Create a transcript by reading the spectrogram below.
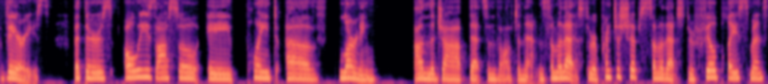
varies. But there's always also a point of learning on the job that's involved in that. And some of that's through apprenticeships, some of that's through field placements.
